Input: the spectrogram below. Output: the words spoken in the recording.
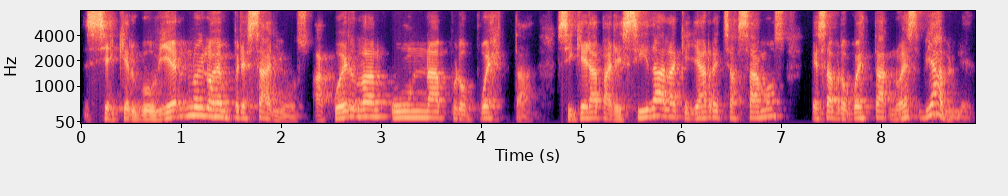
si es que el gobierno y los empresarios acuerdan una propuesta siquiera parecida a la que ya rechazamos, esa propuesta no es viable.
